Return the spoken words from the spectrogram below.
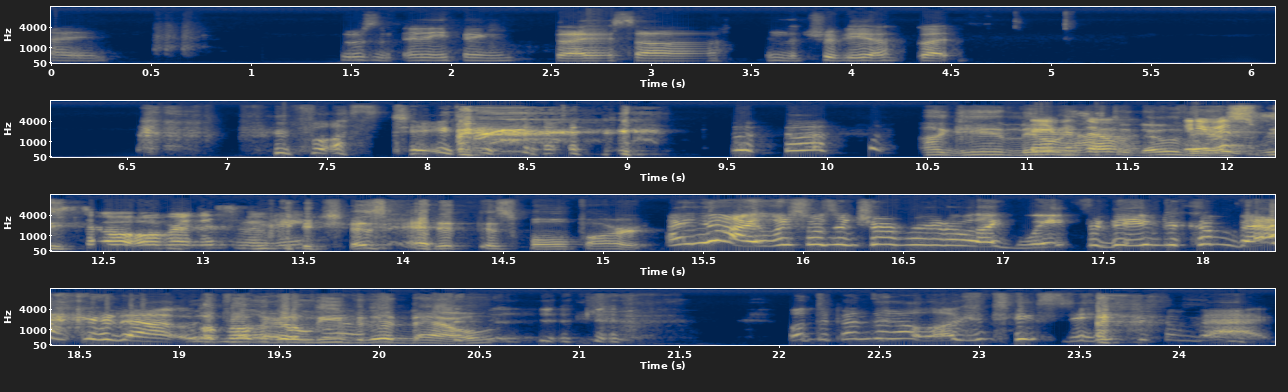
I there wasn't anything that I saw in the trivia, but we've lost Dave. Again, they Dave don't is, have over, to know Dave this. is We, so over this movie. could just edit this whole part. I know. I just wasn't sure if we are gonna like wait for Dave to come back or not. I'm probably gonna leave it in now. Well, it depends on how long it takes Dave to come back.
